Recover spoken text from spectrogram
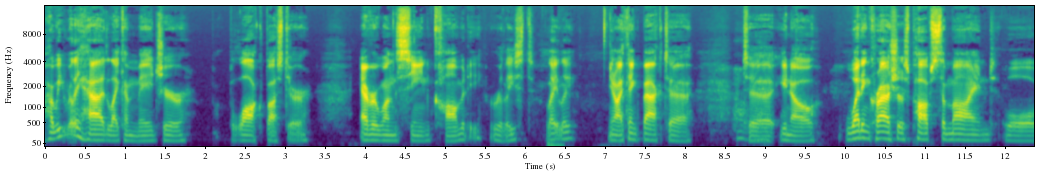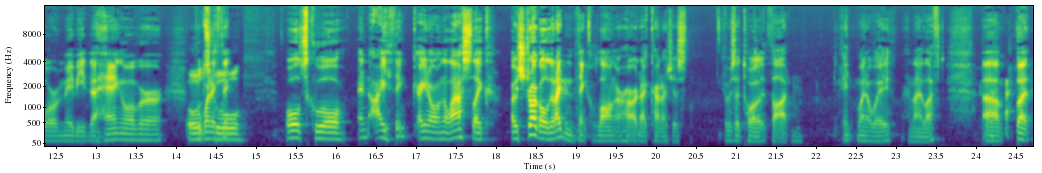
Have we really had like a major blockbuster, everyone's seen comedy released lately? You know, I think back to Oh, to you know, Wedding Crashers pops to mind, or maybe The Hangover, old school old school. And I think you know, in the last like I struggled, and I didn't think long or hard. I kind of just it was a toilet thought, and it went away, and I left. Um, but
